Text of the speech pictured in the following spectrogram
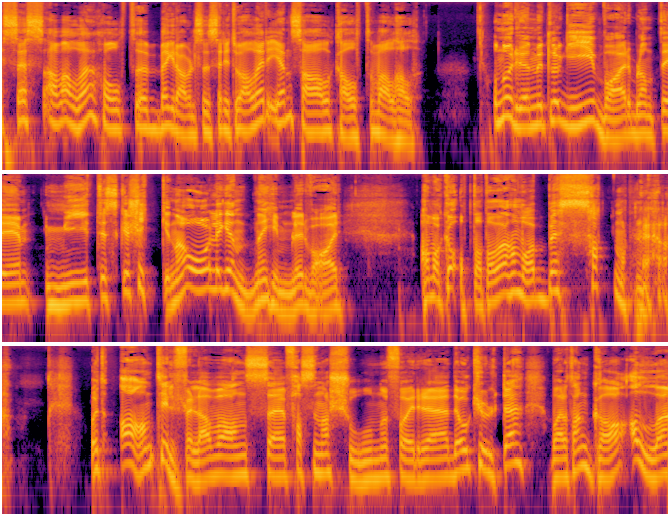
SS av alle holdt begravelsesritualer i en sal kalt Valhall. Og Norrøn mytologi var blant de mytiske skikkene, og legendene Himmler var Han var ikke opptatt av det, han var besatt, Morten. Ja. Og et annet tilfelle av hans eh, fascinasjon for eh, det okkulte, var at han ga alle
